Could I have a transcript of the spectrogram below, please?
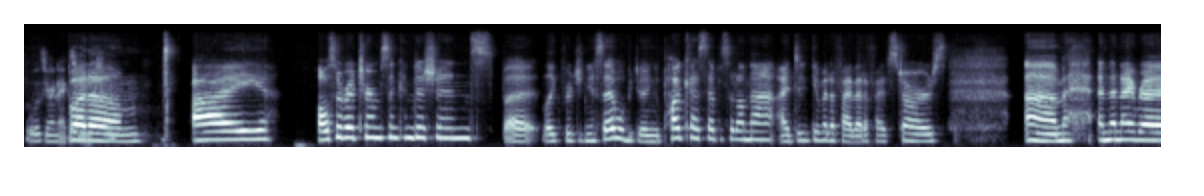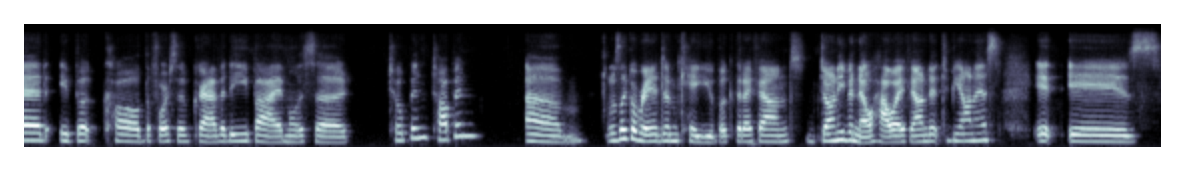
What was your next but read, um I also read Terms and Conditions, but like Virginia said, we'll be doing a podcast episode on that. I did give it a five out of five stars. Um, and then I read a book called The Force of Gravity by Melissa Topin. Toppen. Um, it was like a random KU book that I found. Don't even know how I found it, to be honest. It is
